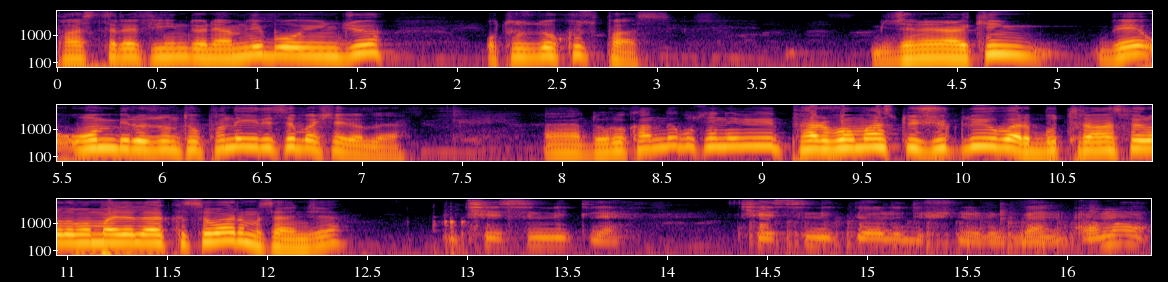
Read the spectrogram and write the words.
pas trafiğinde önemli bir oyuncu 39 pas. Caner Erkin ve 11 uzun topunda 7'si başarılı. Ee, Dorukan'da bu sene bir performans düşüklüğü var. Bu transfer olamamayla alakası var mı sence? Kesinlikle. Kesinlikle öyle düşünüyorum ben. Ama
